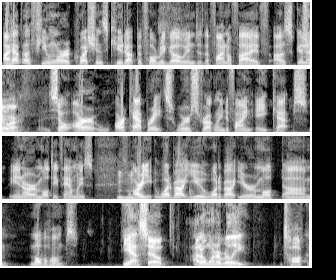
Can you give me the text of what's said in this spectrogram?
I have a few more questions queued up before we go into the final five. I was gonna. Sure. So our our cap rates, we're struggling to find eight caps in our multifamilies. Mm-hmm. Are you? What about you? What about your um, mobile homes? Yeah. So I don't want to really talk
